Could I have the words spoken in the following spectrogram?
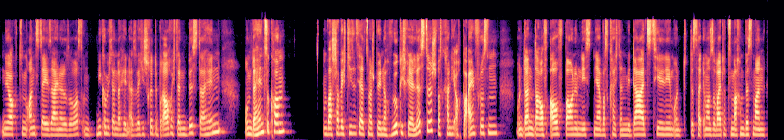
New York zum On-Stay sein oder sowas. Und wie komme ich dann dahin? Also welche Schritte brauche ich dann bis dahin, um dahin zu kommen? Und was schaffe ich dieses Jahr zum Beispiel noch wirklich realistisch? Was kann ich auch beeinflussen? Und dann darauf aufbauen im nächsten Jahr, was kann ich dann mir da als Ziel nehmen und das halt immer so weiterzumachen, bis man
